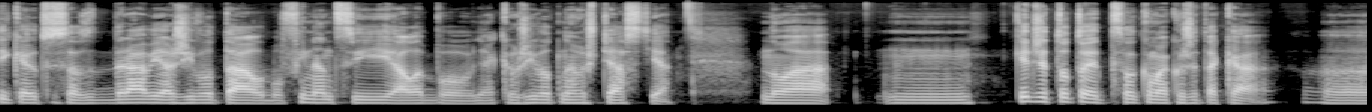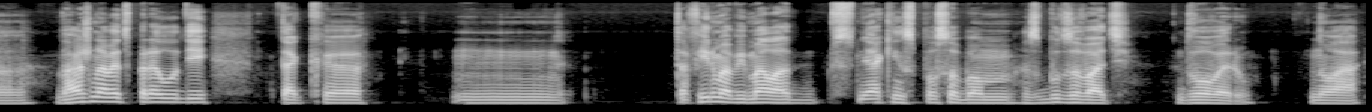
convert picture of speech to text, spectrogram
týkajúce sa zdravia, života alebo financií alebo nejakého životného šťastia. No a mm, keďže toto je celkom akože taká uh, vážna vec pre ľudí, tak uh, mm, tá firma by mala nejakým spôsobom zbudzovať dôveru. No a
